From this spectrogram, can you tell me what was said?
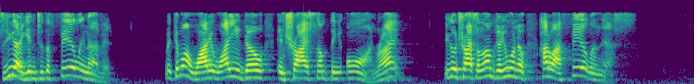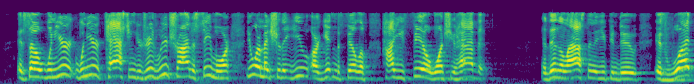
So you got to get into the feeling of it. I mean, come on, why do, why do you go and try something on, right? You go try something on because you want to know how do I feel in this. And so when you're when you're casting your dreams, when you're trying to see more, you want to make sure that you are getting the feel of how you feel once you have it. And then the last thing that you can do is what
